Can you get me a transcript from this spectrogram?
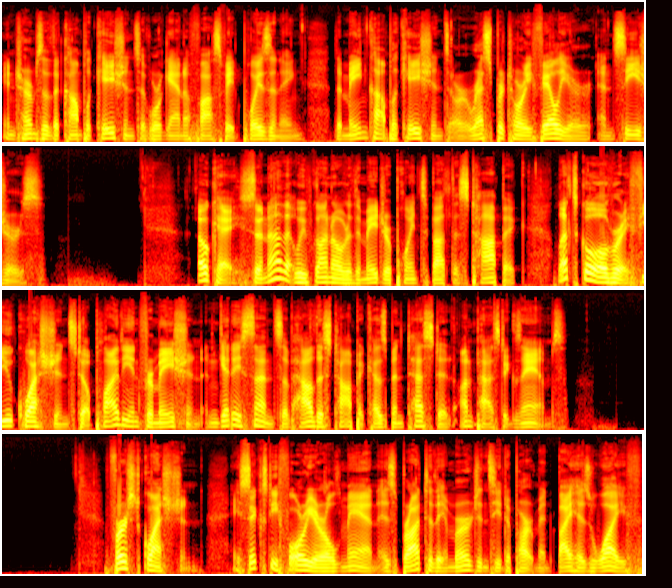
In terms of the complications of organophosphate poisoning, the main complications are respiratory failure and seizures. Okay, so now that we've gone over the major points about this topic, let's go over a few questions to apply the information and get a sense of how this topic has been tested on past exams. First question A 64 year old man is brought to the emergency department by his wife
